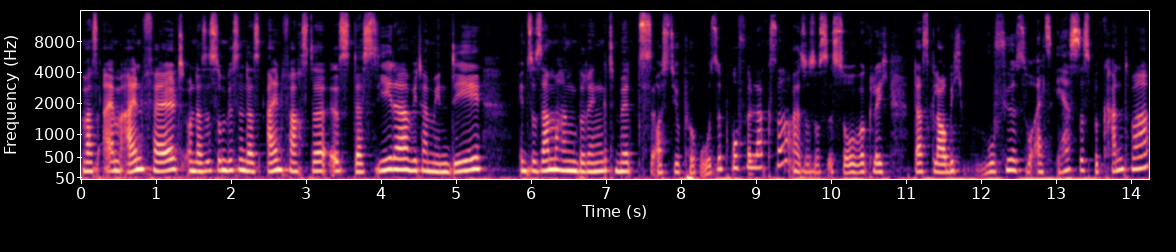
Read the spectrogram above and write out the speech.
was einem einfällt, und das ist so ein bisschen das Einfachste, ist, dass jeder Vitamin D in Zusammenhang bringt mit Osteoporose-Prophylaxe. Also es ist so wirklich das, glaube ich, wofür es so als erstes bekannt war.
